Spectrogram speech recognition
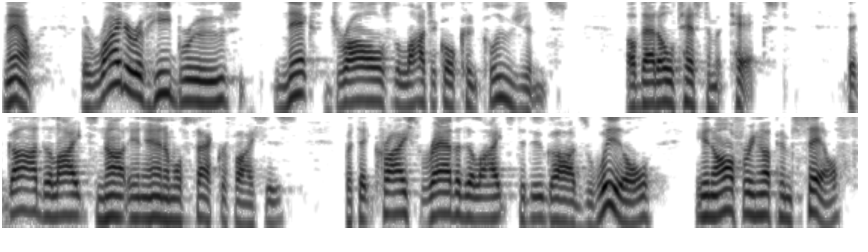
Now, the writer of Hebrews next draws the logical conclusions of that Old Testament text that God delights not in animal sacrifices, but that Christ rather delights to do God's will in offering up himself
